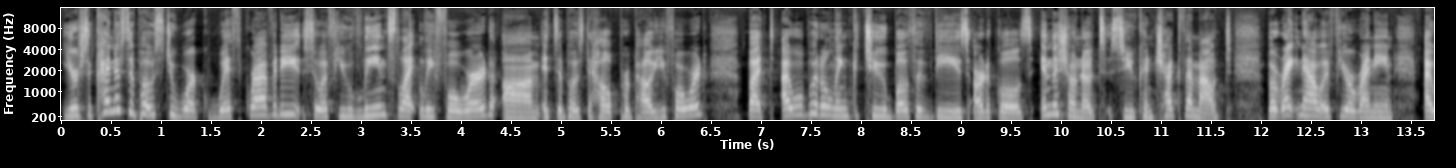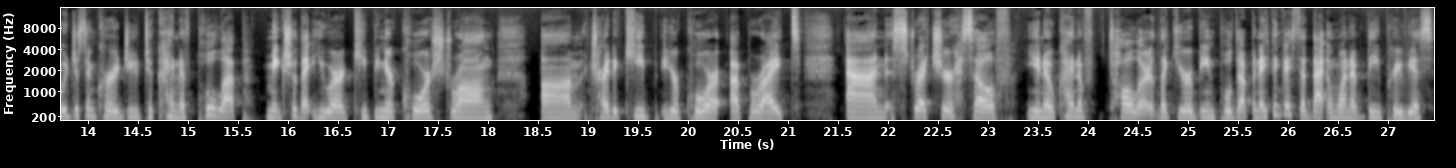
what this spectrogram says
you're kind of supposed to work with gravity. So if you lean slightly forward, um, it's supposed to help propel you forward. But I will put a link to both of these articles in the show notes so you can check them out. But right now, if you're running, I would just encourage you to kind of pull up, make sure that you are keeping your core strong. Um, try to keep your core upright and stretch yourself, you know, kind of taller, like you're being pulled up. And I think I said that in one of the previous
